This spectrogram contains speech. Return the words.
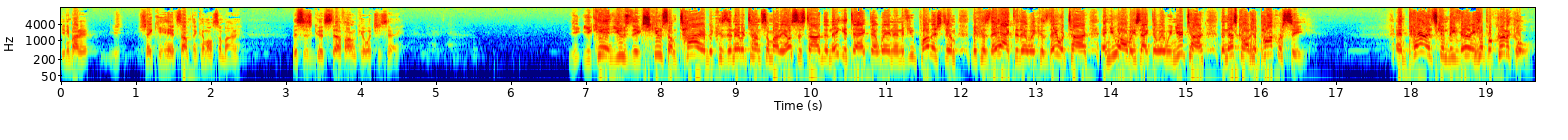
Anybody? Shake your head, something. Come on, somebody. This is good stuff. I don't care what you say. you, you can't use the excuse, I'm tired, because then every time somebody else is tired, then they get to act that way. And then if you punish them because they acted that way because they were tired, and you always act that way when you're tired, then that's called hypocrisy. And parents can be very hypocritical.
